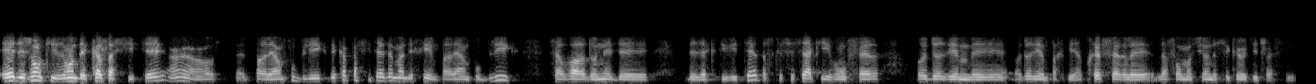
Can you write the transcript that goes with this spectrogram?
et des gens qui ont des capacités, hein, parler en public, des capacités de madrichim, parler en public, savoir donner des, des activités, parce que c'est ça qu'ils vont faire au deuxième, au deuxième partie, après faire les, la formation de Security Trustees.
